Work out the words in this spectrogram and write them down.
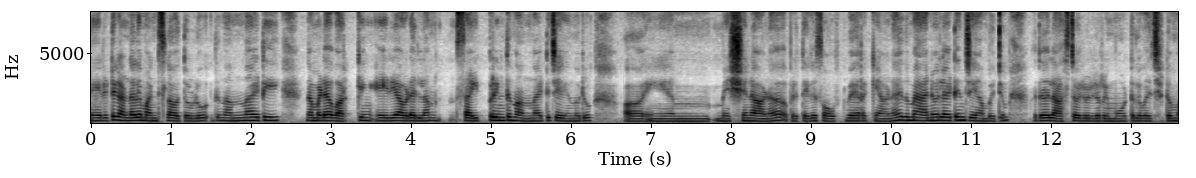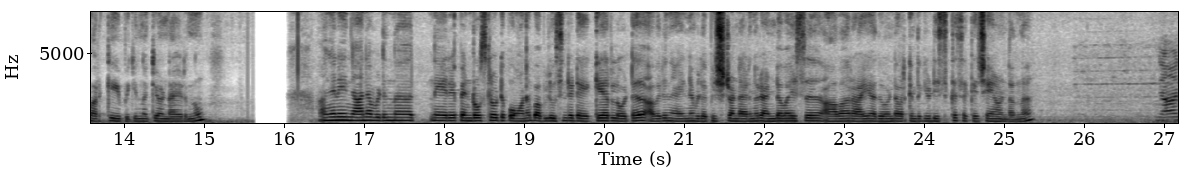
നേരിട്ട് കണ്ടാലേ മനസ്സിലാവത്തുള്ളൂ. ഇത് നന്നായിട്ട് ഈ നമ്മുടെ വർക്കിംഗ് ഏരിയ അവിടെ എല്ലാം സൈറ്റ് പ്രിന്റ് നന്നായിട്ട് ചെയ്യുന്നൊരു മെഷീനാണ്. പ്രത്യേക സോഫ്റ്റ്വെയർ ഒക്കെയാണ്. ഇത് മാനുവലായിട്ടും ചെയ്യാൻ പറ്റും. അത് ലാസ്റ്റ് ഒരു റിമോട്ടിൽ വെച്ചിട്ടും വർക്ക് ചെയ്യിപ്പിക്കുന്നൊക്കെ ഉണ്ടായിരുന്നു. അങ്ങനെ ഞാൻ അവിടുന്ന് നേരെ പെൻറോസിലോട്ട് പോവാണ്. ബബ്ലൂസിന്റെ ഡേ കെയറിലോട്ട്. അവർ എന്നെ വിളിപ്പിച്ചിട്ടുണ്ടായിരുന്നു. രണ്ട് വയസ്സ് ആവാറായി. അതുകൊണ്ട് അവർക്ക് എന്തൊക്കെയോ ഡിസ്കസ് ഒക്കെ ചെയ്യാനുണ്ടെന്ന്. ഞാൻ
